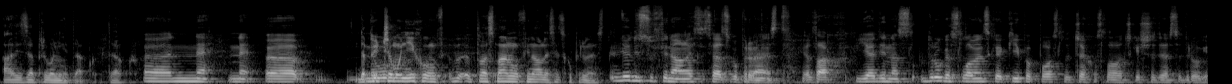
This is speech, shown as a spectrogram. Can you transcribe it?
ali zapravo nije tako. tako. Uh, ne, ne. Uh, Da pričamo o njihovom plasmanu u finale svetskog prvenstva. Ljudi su finalisti svetskog prvenstva, je li tako? Jedina, druga slovenska ekipa posle Čehoslovačke 62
